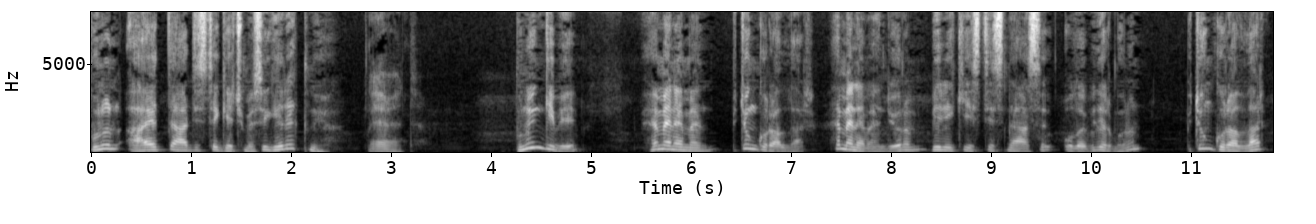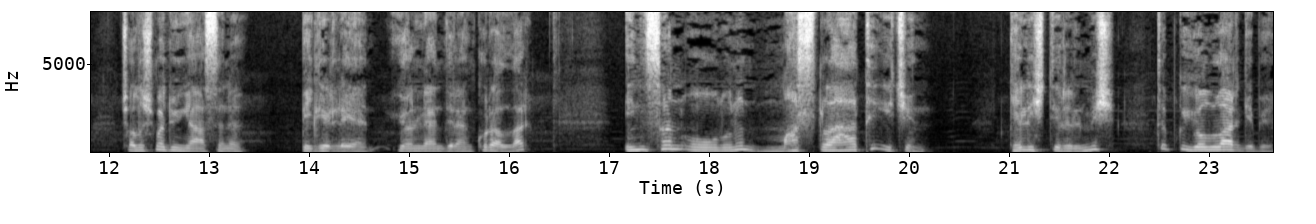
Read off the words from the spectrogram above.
Bunun ayette hadiste geçmesi gerekmiyor. Evet. Bunun gibi hemen hemen bütün kurallar hemen hemen diyorum bir iki istisnası olabilir bunun. Bütün kurallar çalışma dünyasını belirleyen, yönlendiren kurallar insan oğlunun maslahatı için geliştirilmiş tıpkı yollar gibi,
